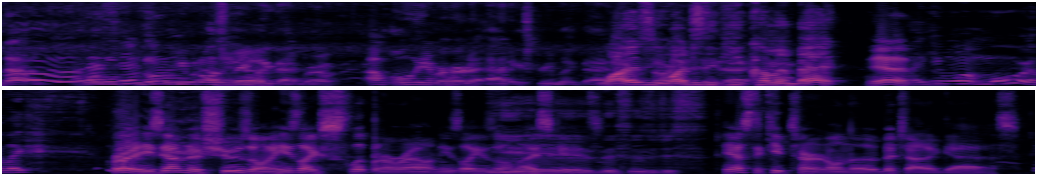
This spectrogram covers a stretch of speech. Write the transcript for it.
Not, Oh, that's normal, normal people don't scream Yeah. like that, bro. I've only ever heard an addict scream like that. Why is he? Why does he keep that. coming back? yeah, Like he want more. Like bro, he's got no shoes on. He's like slipping around. He's like he's on yeah, ice skates. this is just. He has to keep turning on the bitch out of gas.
